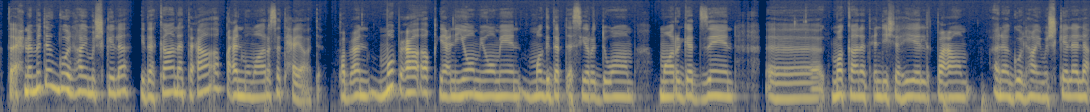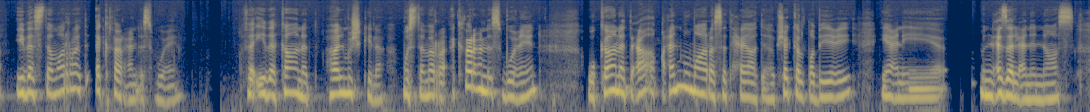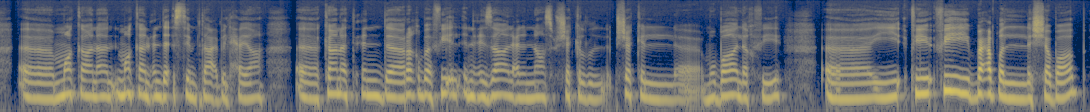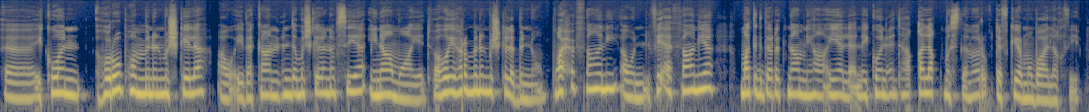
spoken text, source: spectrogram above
فإحنا متى نقول هاي مشكلة؟ إذا كانت عائق عن ممارسة حياته. طبعا مو بعائق يعني يوم يومين ما قدرت أسير الدوام ما رقدت زين آه ما كانت عندي شهية للطعام أنا أقول هاي مشكلة؟ لا. إذا استمرت أكثر عن أسبوعين. فإذا كانت هالمشكلة مستمرة أكثر عن أسبوعين وكانت عائق عن ممارسة حياته بشكل طبيعي يعني منعزل عن الناس ما كان ما كان عنده استمتاع بالحياة. آه، كانت عنده رغبة في الانعزال عن الناس بشكل بشكل آه، مبالغ فيه. في في بعض الشباب يكون هروبهم من المشكلة أو إذا كان عنده مشكلة نفسية ينام وايد فهو يهرب من المشكلة بالنوم. واحد ثاني أو الفئة الثانية ما تقدر تنام نهائيا لأنه يكون عندها قلق مستمر وتفكير مبالغ فيه. آه،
